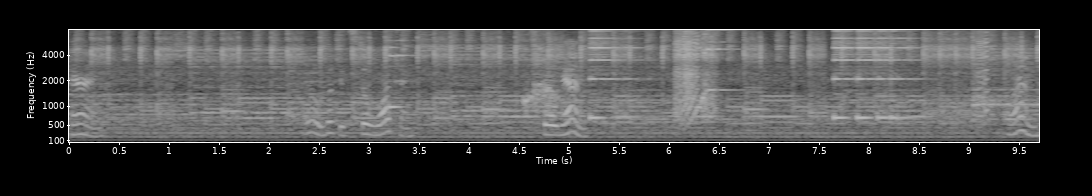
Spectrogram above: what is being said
caring. Oh, look, it's still watching. Let's go again. One,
